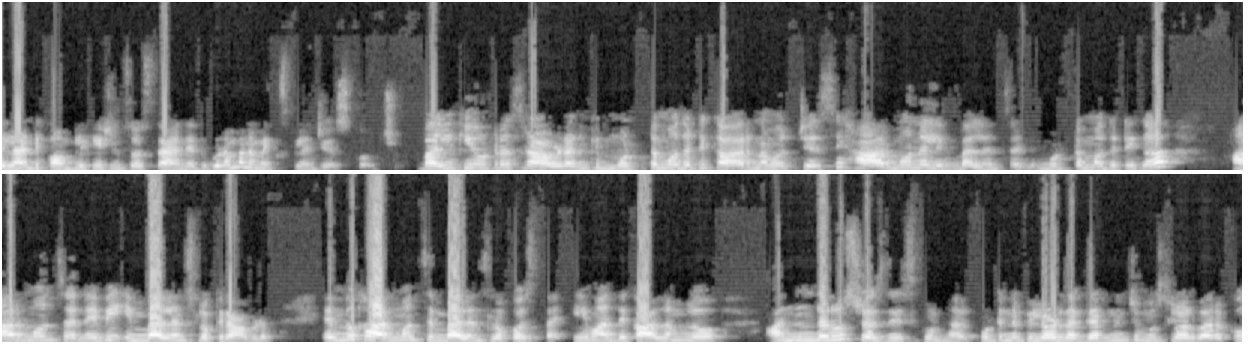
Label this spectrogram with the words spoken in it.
ఎలాంటి కాంప్లికేషన్స్ వస్తాయనేది కూడా మనం ఎక్స్ప్లెయిన్ చేసుకోవచ్చు. బల్కీ యూట్రస్ రావడానికి మొట్టమొదటి కారణం వచ్చేసి హార్మోనల్ ఇంబ్యాలెన్స్ అండి. మొట్టమొదటిగా హార్మోన్స్ అనేవి ఇంబ్యాలెన్స్లోకి రావడం. ఎందుకు హార్మోన్స్ ఇంబ్యాలెన్స్లోకి వస్తాయి? ఈ మధ్య కాలంలో అందరూ స్ట్రెస్ తీసుకుంటున్నారు. పుట్టిన పిల్లోడి దగ్గర నుంచి ముసలోళ్ళ వరకు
